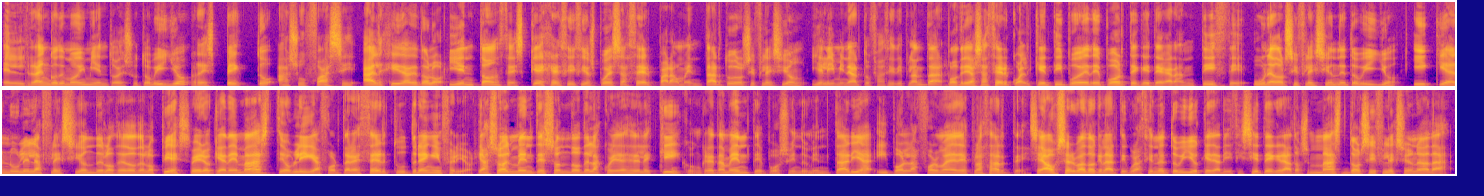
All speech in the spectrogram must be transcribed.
el rango de movimiento de su tobillo respecto a su fase álgida de dolor. Y entonces, ¿qué ejercicios puedes hacer para aumentar tu dorsiflexión y eliminar tu fascitis plantar? Podrías hacer cualquier tipo de deporte que te garantice una dorsiflexión de tobillo y que anule la flexión de los dedos de los pies, pero que además te obligue a fortalecer tu tren inferior. Casualmente son dos de las cualidades del esquí, concretamente por su indumentaria y por la forma de desplazarte. Se ha observado que la articulación del tobillo queda 17 grados más dorsiflexionada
